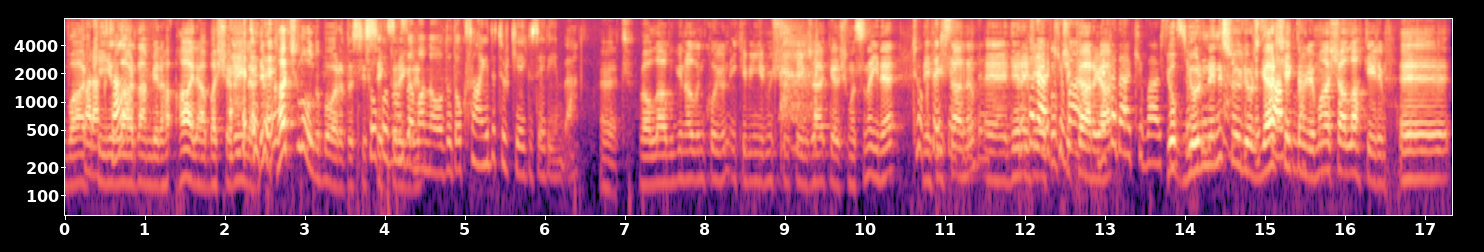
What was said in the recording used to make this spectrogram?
Var karakter. ki yıllardan beri ha- hala başarıyla değil mi? Evet. Kaç yıl oldu bu arada siz Çok sektöre uzun gireli? zaman oldu. 97 Türkiye güzeliyim ben. Evet. Vallahi bugün alın koyun 2023 Türkiye Güzellik Yarışması'na yine Çok Nefise Hanım e, derece yapıp kibar, çıkar ya. Ne kadar kibarsınız. Yok çok görüneni iyi. söylüyoruz. Gerçekten öyle. Maşallah diyelim. Ee,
